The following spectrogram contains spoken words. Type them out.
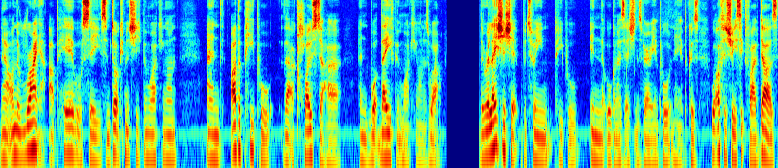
Now on the right up here we'll see some documents she's been working on and other people that are close to her and what they've been working on as well. The relationship between people in the organization is very important here because what Office 365 does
